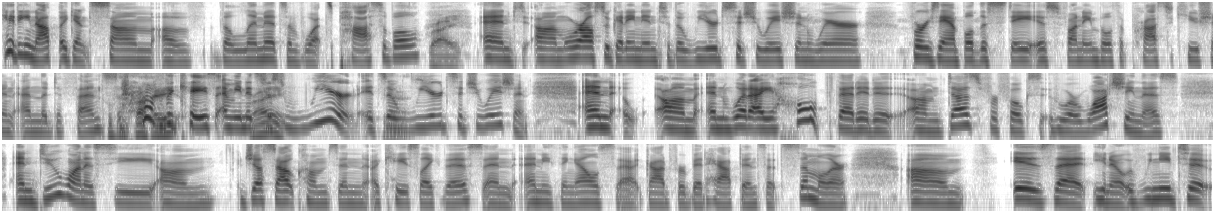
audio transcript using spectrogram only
hitting up against some of the limits of what's possible. Right. And um, we're also getting into the weird situation where, for example, the state is funding both the prosecution and the defense right. of the case. I mean, it's right. just weird. It's yes. a weird situation. And um, and what I hope that it um, does for folks who are watching this and do want to see um, just outcomes in a case like this and anything else that, God forbid, happens that's similar um, is that you know if we need to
